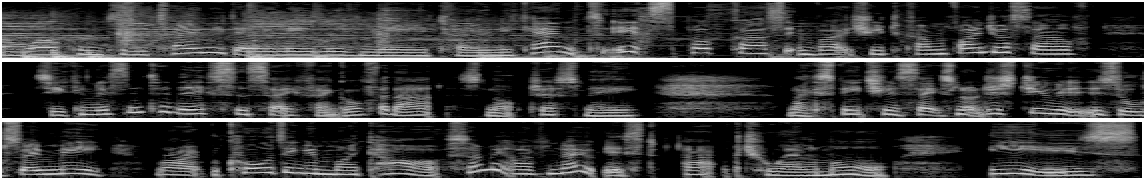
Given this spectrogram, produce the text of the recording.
and welcome to the Tony Daily with me, Tony Kent. It's the podcast that invites you to come find yourself so you can listen to this and say, thank God for that. It's not just me. And I can speak to you and say, it's not just you, it is also me. Right, recording in my car. Something I've noticed actuellement is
